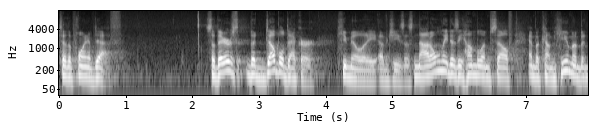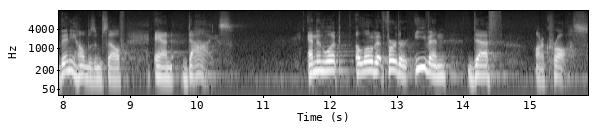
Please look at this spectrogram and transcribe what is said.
to the point of death. So there's the double decker humility of Jesus. Not only does he humble himself and become human, but then he humbles himself and dies. And then look a little bit further, even death on a cross.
